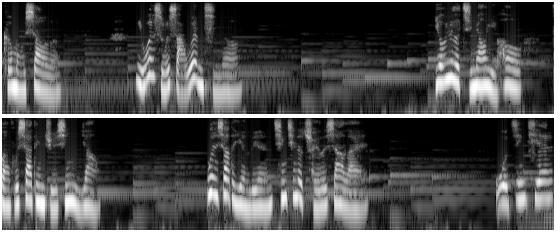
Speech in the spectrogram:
柯蒙笑了。你问什么傻问题呢？犹豫了几秒以后，仿佛下定决心一样，问夏的眼帘轻轻的垂了下来。我今天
